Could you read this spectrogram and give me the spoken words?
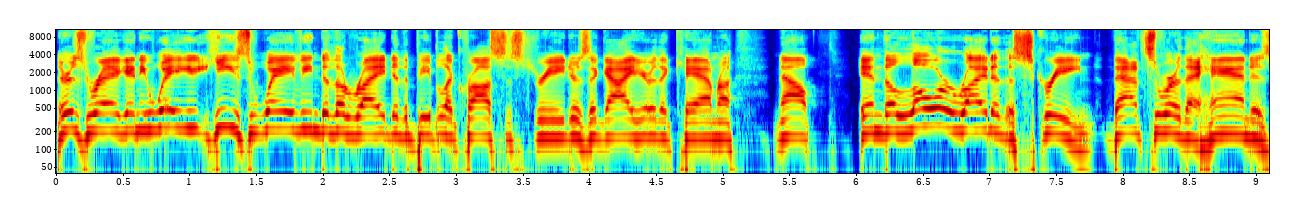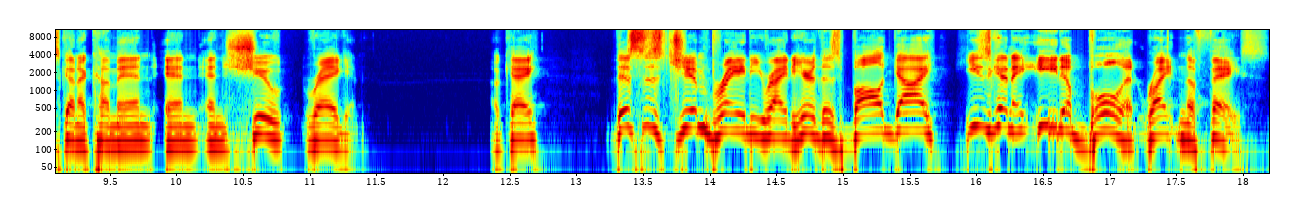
There's Reagan. He wa- he's waving to the right to the people across the street. There's a guy here with a camera. Now, in the lower right of the screen, that's where the hand is going to come in and and shoot Reagan. Okay. This is Jim Brady right here, this bald guy. He's going to eat a bullet right in the face.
